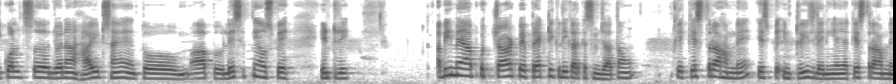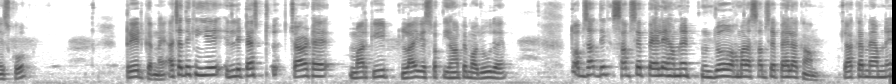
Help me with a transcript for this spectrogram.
इक्वल्स जो है ना हाइट्स हैं तो आप ले सकते हैं उस पर एंट्री अभी मैं आपको चार्ट पे प्रैक्टिकली करके समझाता हूँ कि किस तरह हमने इस पे इंट्रीज लेनी है या किस तरह हमने इसको ट्रेड करना है। अच्छा देखें ये लेटेस्ट चार्ट है मार्केट लाइव इस वक्त यहाँ पे मौजूद है। तो अब साथ देखें, सबसे पहले हमने जो हमारा सबसे पहला काम, क्या करना है हमने?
